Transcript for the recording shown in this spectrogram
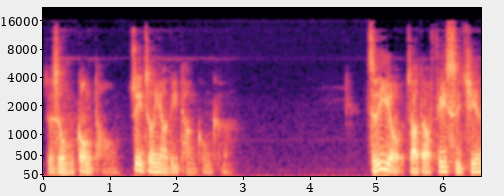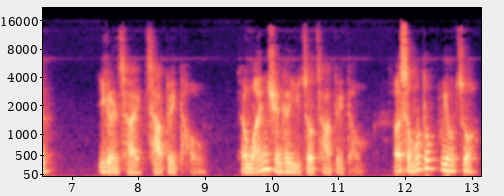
这是我们共同最重要的一堂功课。只有找到非时间，一个人才插对头，才完全跟宇宙插对头。而什么都不用做，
